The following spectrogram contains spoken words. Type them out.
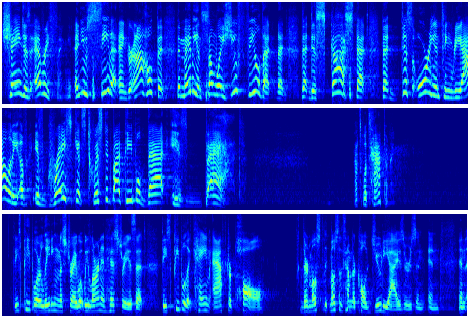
changes everything. And you see that anger. And I hope that, that maybe in some ways you feel that, that, that disgust, that, that disorienting reality of if grace gets twisted by people, that is bad. That's what's happening. These people are leading them astray. What we learn in history is that these people that came after Paul, they're mostly, most of the time they're called Judaizers in, in, in,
